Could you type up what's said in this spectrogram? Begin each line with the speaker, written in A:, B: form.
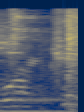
A: what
